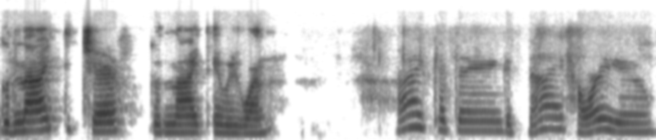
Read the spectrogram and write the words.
Good night, teacher. Good night, everyone. Hi, Catherine. Good night. How are you?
